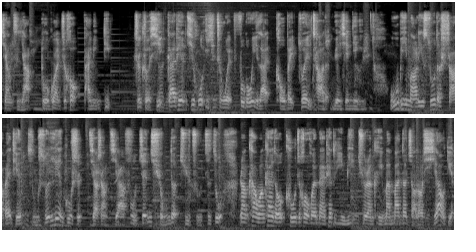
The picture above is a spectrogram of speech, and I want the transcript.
姜子牙夺冠之后排名第。只可惜，该片几乎已经成为复工以来口碑最差的院线电影。无比玛丽苏的傻白甜祖孙恋故事，加上假富真穷的剧组制作，让看完开头哭着后悔买票的影迷居然可以慢慢的找到笑点。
